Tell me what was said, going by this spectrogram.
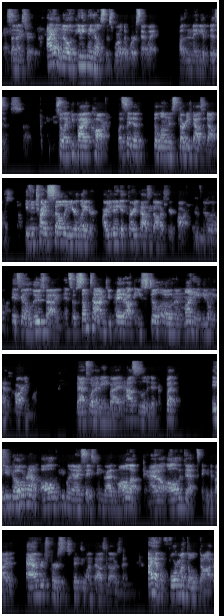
some extra. I don't know of anything else in this world that works that way, other than maybe a business. So like you buy a car. Let's say the, the loan is $30,000 if you try to sell it a year later, are you going to get thirty thousand dollars for your car? No. It's going to lose value, and so sometimes you pay that off and you still owe them money, and you don't even have the car anymore. That's what I mean by house is a little bit different. But if you go around all the people in the United States and you add them all up and add all the debts and you divide it, average person's fifty one thousand dollars debt. I have a four month old daughter.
